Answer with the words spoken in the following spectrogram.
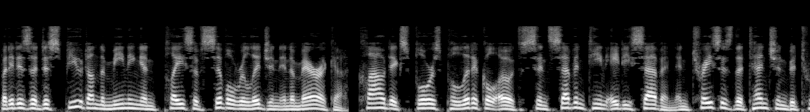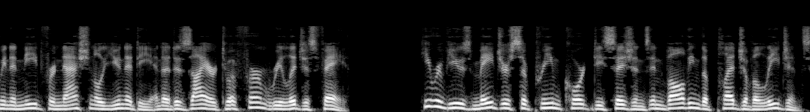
but it is a dispute on the meaning and place of civil religion in America. Cloud explores political oaths since 1787 and traces the tension between a need for national unity and a desire to affirm religious faith. He reviews major Supreme Court decisions involving the Pledge of Allegiance,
